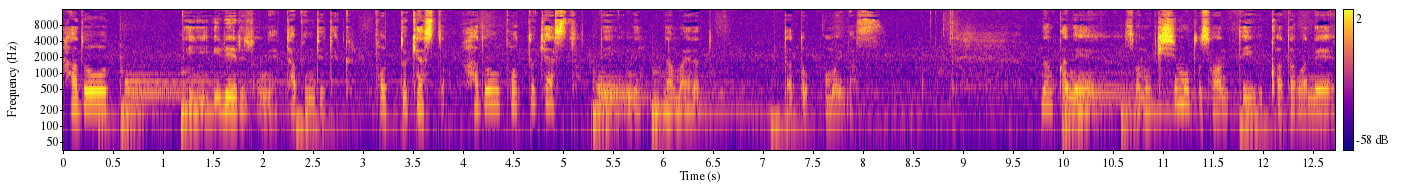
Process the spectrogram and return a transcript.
波動って入れるとね多分出てくる。ポッドキャスト。波動ポッドキャストっていうね名前だとだと思います。なんかねその岸本さんっていう方がね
